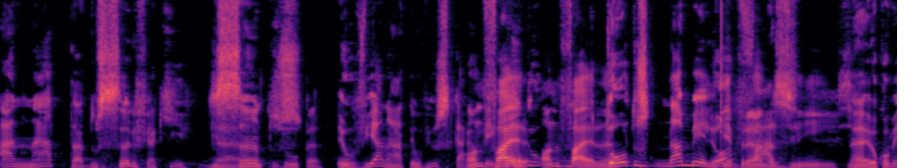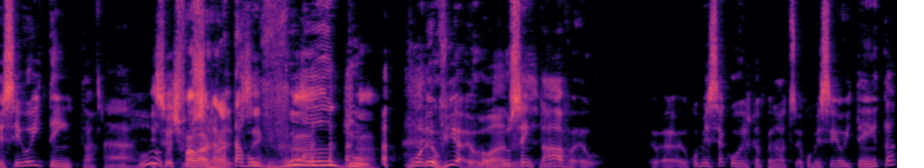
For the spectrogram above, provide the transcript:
a nata do surf aqui de é, Santos. Super. Eu vi a nata, eu vi os caras On fire, on fire, né? todos na melhor Quebrando. fase. Sim, sim. Né? Eu comecei em 80. Ah, uh, Isso eu te falar, os caras estavam tá- voando. voando. Eu via, eu, Voando, eu sentava, eu, eu comecei a correr os campeonatos, eu comecei em 80,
